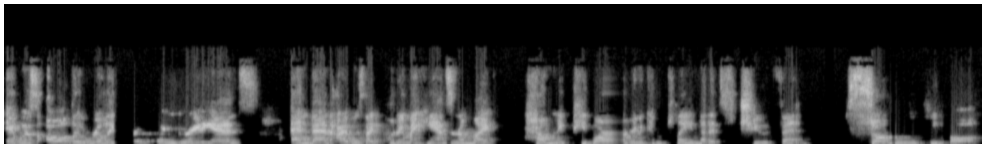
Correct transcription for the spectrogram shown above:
It was all the really great ingredients. And then I was like putting my hands and I'm like, how many people are going to complain that it's too thin? So many people.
